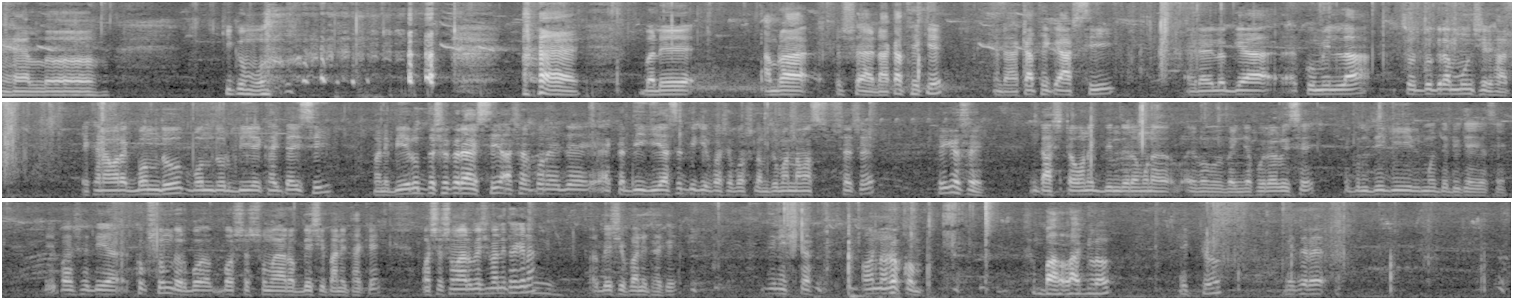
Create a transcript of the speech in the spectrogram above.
Hello. কি কমু? মানে আমরা ঢাকা থেকে ঢাকা থেকে আসছি। এটা হলো গিয়া কুমিল্লা, চোদ্দ গ্রাম মুন্সিরহাট। এখানে আমার এক বন্ধু, বন্ধুর বিয়ে খাইতে আইছি মানে বিয়ের উদ্দেশ্য করে আসছি। আসার পরে যে একটা দিঘি আছে, দিঘির পাশে বসলাম, জুমার নামাজ শেষে। ঠিক আছে? গাছটা অনেক দিন ধরে মনে এভাবে ভেঙ্গা পড়ে রয়েছে। একদম দিঘির মধ্যে গেছে এই পাশে দিয়ে খুব সুন্দর বর্ষার সময় আরও বেশি পানি থাকে। বর্ষার সময় আরও বেশি পানি থাকে না? আর বেশি পানি থাকে। জিনিসটা অন্যরকম। ভালো লাগল। একটু নিজের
